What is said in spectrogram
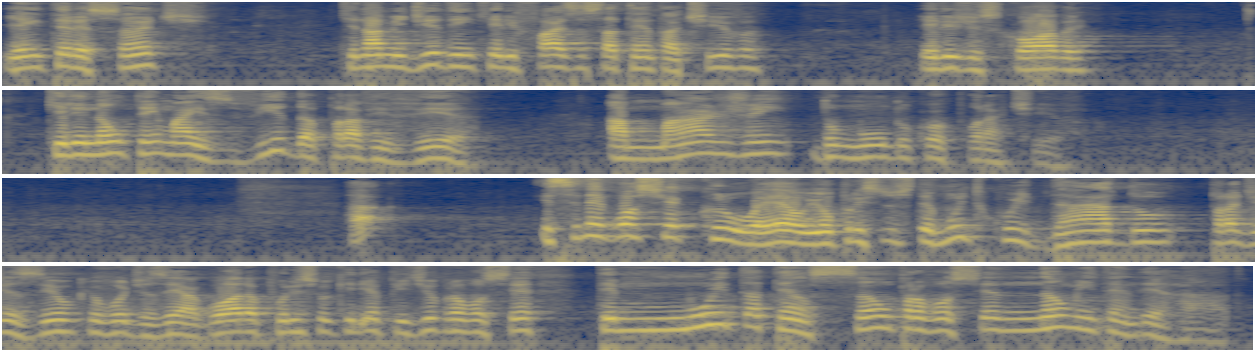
E é interessante que, na medida em que ele faz essa tentativa, ele descobre que ele não tem mais vida para viver à margem do mundo corporativo. Ah, esse negócio é cruel e eu preciso ter muito cuidado para dizer o que eu vou dizer agora, por isso eu queria pedir para você ter muita atenção para você não me entender errado.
